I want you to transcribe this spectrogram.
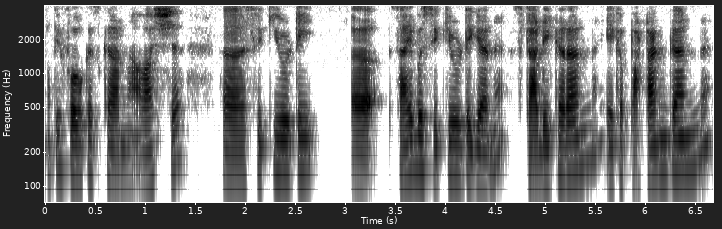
අපි ෆෝකස් කරන්න අවශ්‍ය සිකියටි සයිබ සිකියරිටි ගැන ස්ටඩි කරන්න එක පටන් ගන්න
